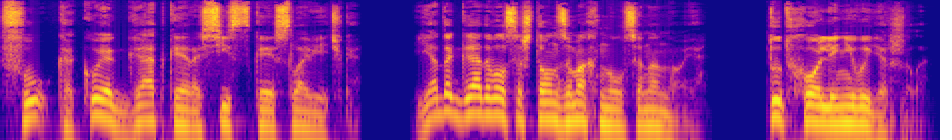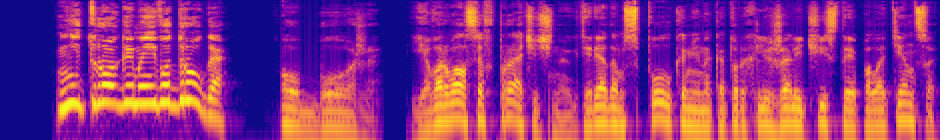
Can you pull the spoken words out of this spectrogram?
Фу, какое гадкое расистское словечко. Я догадывался, что он замахнулся на Ноя. Тут Холли не выдержала. «Не трогай моего друга!» О боже! Я ворвался в прачечную, где рядом с полками, на которых лежали чистые полотенца,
